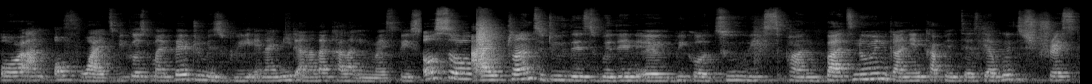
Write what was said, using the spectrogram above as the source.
or an off-white because my bedroom is grey and I need another color in my space. Also, I plan to do this within a week or two weeks span but knowing Ghanaian carpenters, they are going to stress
